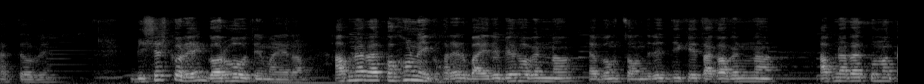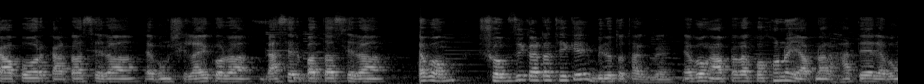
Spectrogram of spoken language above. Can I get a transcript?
থাকতে হবে। বিশেষ করে গর্ভবতী মায়েরা, আপনারা কখনোই ঘরের বাইরে বের হবেন না এবং চন্দ্রের দিকে তাকাবেন না। আপনারা কোনো কাপড়, কাটা সেরা এবং সেলাই করা, গাছের পাতা সেরা এবং সবজি কাটা থেকে বিরত থাকবেন এবং আপনারা কখনোই আপনার হাতের এবং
